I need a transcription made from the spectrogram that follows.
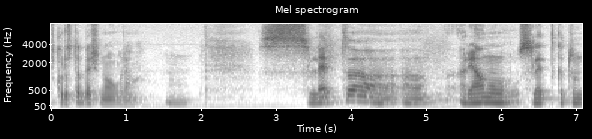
Скоростта беше много голяма. След, а, а, реално след като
